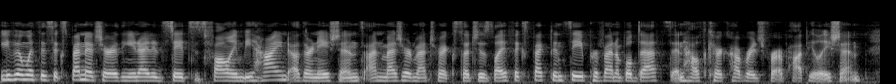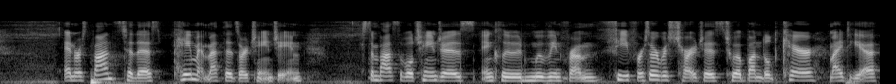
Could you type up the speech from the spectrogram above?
Even with this expenditure, the United States is falling behind other nations on measured metrics such as life expectancy, preventable deaths, and healthcare coverage for our population. In response to this, payment methods are changing. Some possible changes include moving from fee for service charges to a bundled care idea,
